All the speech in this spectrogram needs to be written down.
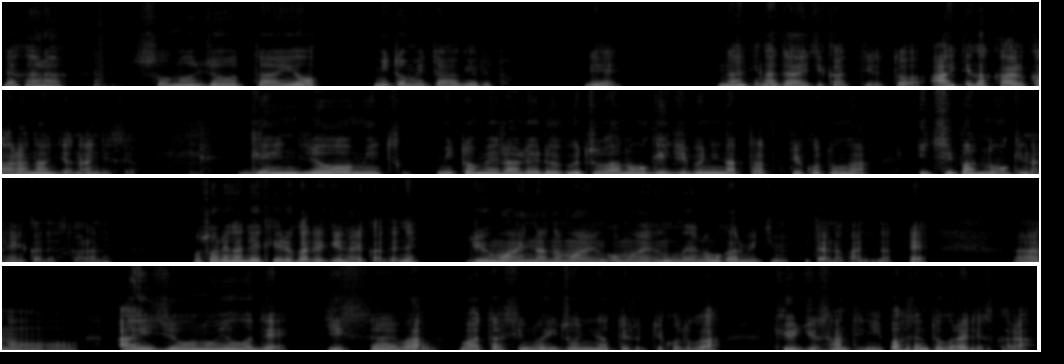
だから、その状態を認めてあげると。で、何が大事かっていうと、相手が変わる変わらないんじゃないんですよ。現状を認められる器の大きい自分になったっていうことが一番の大きな変化ですからね。それができるかできないかでね、10万円、7万円、5万円、運命の分かれ道みたいな感じになって、あの、愛情のようで、実際は私の依存になってるっていうことが93.2%ぐらいですから、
